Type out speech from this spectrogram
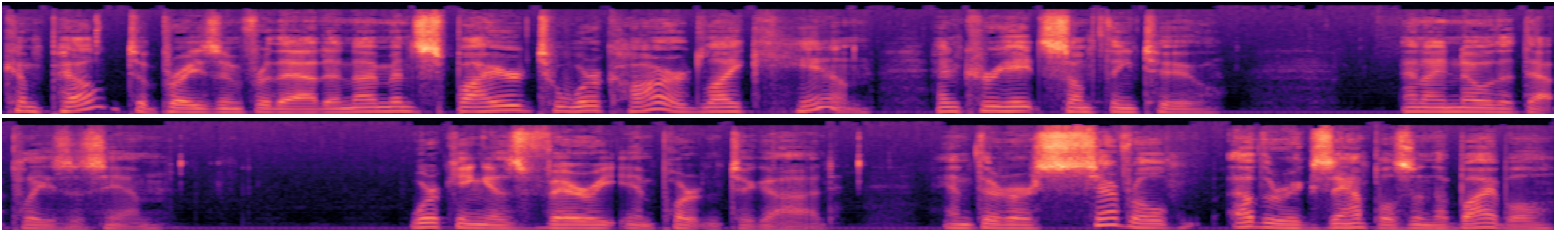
compelled to praise Him for that, and I'm inspired to work hard like Him and create something too. And I know that that pleases Him. Working is very important to God. And there are several other examples in the Bible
